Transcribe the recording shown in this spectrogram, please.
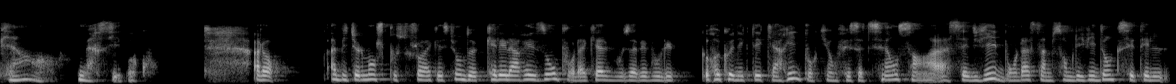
Bien, merci beaucoup. Alors, habituellement, je pose toujours la question de quelle est la raison pour laquelle vous avez voulu reconnecter Karine, pour qui on fait cette séance, hein, à cette vie. Bon, là, ça me semble évident que c'était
